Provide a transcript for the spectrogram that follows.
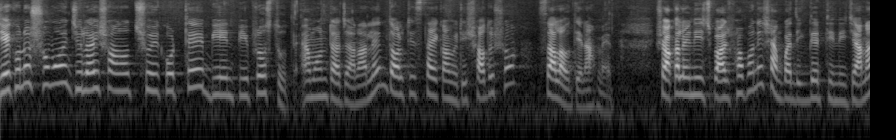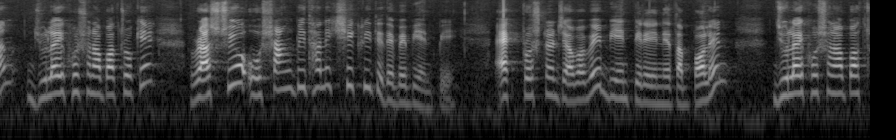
যে কোনো সময় জুলাই সনদ সই করতে বিএনপি প্রস্তুত, এমনটা জানালেন দলটির স্থায়ী কমিটির সদস্য সালাউদ্দিন আহমেদ। সকালে নিজ বাসভবনে সাংবাদিকদের তিনি জানান, জুলাই ঘোষণাপত্রকে রাষ্ট্রীয় ও সাংবিধানিক স্বীকৃতি দেবে বিএনপি। এক প্রশ্নের জবাবে বিএনপির এই নেতা বলেন, জুলাই ঘোষণাপত্র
